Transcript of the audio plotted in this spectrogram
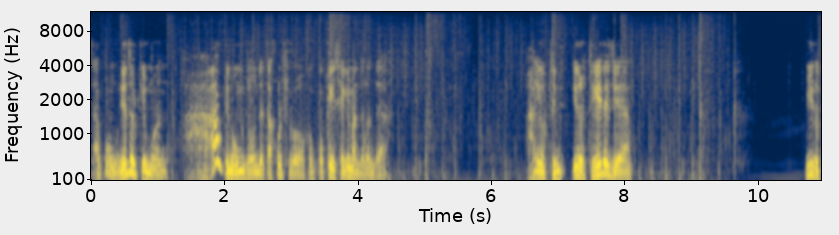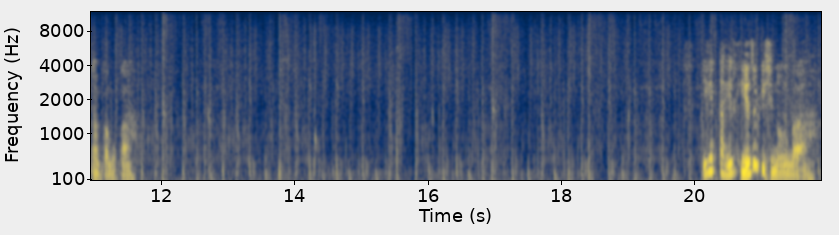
딱 보면, 여덟 개면, 아, 아홉 개 놓으면 좋은데, 딱 홀수로. 그럼 곡괭이 세 개 만드는데. 아, 이거, 견, 이걸 어떻게 해야 되지? 위로 한번 까볼까? 이게 딱 이렇게 여덟 개씩 노는가?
